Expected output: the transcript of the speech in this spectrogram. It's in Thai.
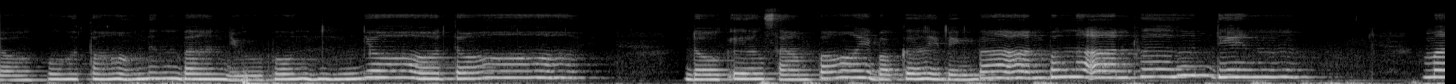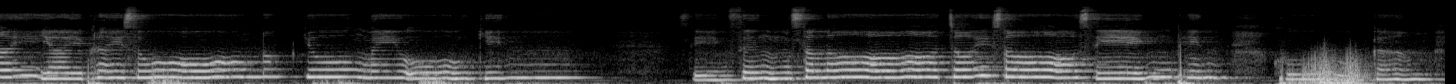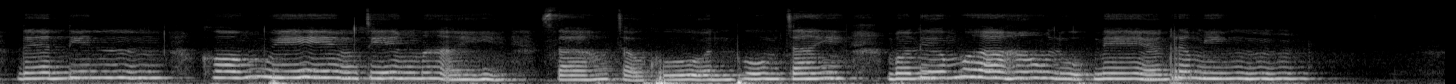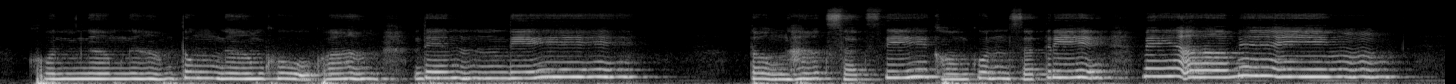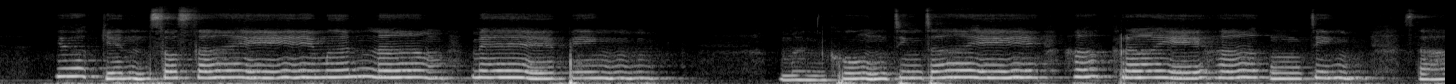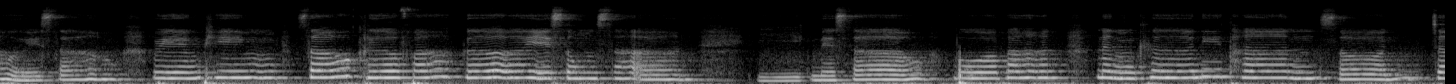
ดอกบัวตองนั้นบานอยู่บนยอดดอย ดอกเอื้องสามป้อยบอกเคยเบ่งบานบนลานพื้นดิน ไม้ใหญ่ไพรสูงนกยุงไม่อยู่กิน เสียงซึ่งสลอจอยโซเสียงพิน คู่กรรมแดนดิน ของเวียงเจียงใหม่ สาวเจ้าควรภูมิใจ บ่ลืมว่าเฮาลูกแม่ระมิง คนงามงามต้องงามคู่ความเด่นดีต้องหักศักดิ์ศรีของกุลสตรีแม่ เยือกเย็นสดใสเหมือนน้ำแม่ปิง มันคงจริงใจหักใครหักจริง สาวเอ่ยสาวเวียงพิง สาวเครือฟ้าเกยสมสารอีกแม่สาวบัวบาน นั่นคือนิทานสอนใจ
